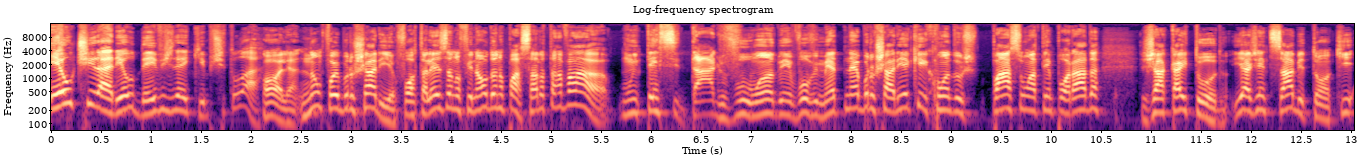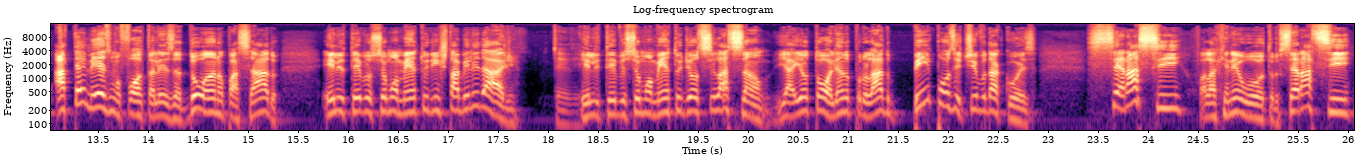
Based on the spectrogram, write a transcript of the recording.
Eu tiraria o David da equipe titular. Olha, não foi bruxaria. O Fortaleza no final do ano passado tava uma intensidade voando, um envolvimento, não é bruxaria que quando passa uma temporada já cai tudo. E a gente sabe, Tom, que até mesmo o Fortaleza do ano passado, ele teve o seu momento de instabilidade. Teve. Ele teve o seu momento de oscilação. E aí eu tô olhando pro lado bem positivo da coisa. Será se, falar que nem o outro, será se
